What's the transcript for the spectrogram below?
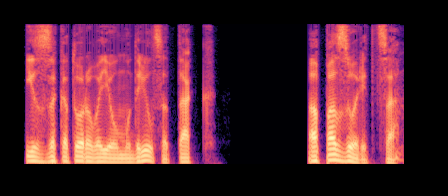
из-за которого я умудрился так опозориться.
